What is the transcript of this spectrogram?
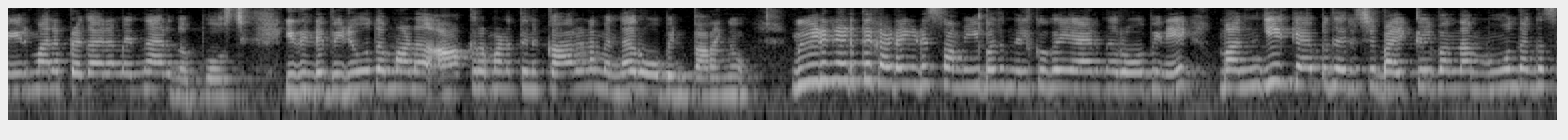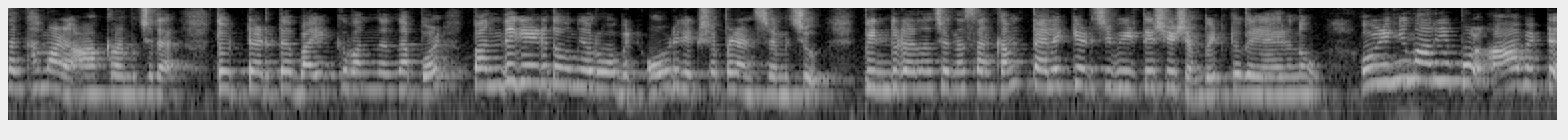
തീരുമാനപ്രകാരം എന്നായിരുന്നു പോസ്റ്റ്. ഇതിന്റെ വിരോധമാണ് ആക്രമണത്തിന് കാരണമെന്ന് റോബിൻ പറഞ്ഞു. വീടിനടുത്ത് കടയുടെ സമീപത്ത് നിൽക്കുകയായിരുന്ന റോബിനെ മങ്കി ക്യാപ്പ് ധരിച്ച് ബൈക്കിൽ വന്ന മൂന്നംഗ സംഘമാണ് ആക്രമിച്ചത്. തൊട്ടടുത്ത് ബൈക്ക് വന്നു നിന്നപ്പോൾ പന്തികേട് തോന്നിയ റോബിൻ ഓടി രക്ഷപ്പെടാൻ ശ്രമിച്ചു. പിന്തുടർന്ന് ചെന്ന സംഘം തലയ്ക്കടിച്ച് വീഴ്ത്തിയ ശേഷം വെട്ടുകയായിരുന്നു. ഒഴിഞ്ഞു മാറിയപ്പോൾ ആ വെട്ട്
